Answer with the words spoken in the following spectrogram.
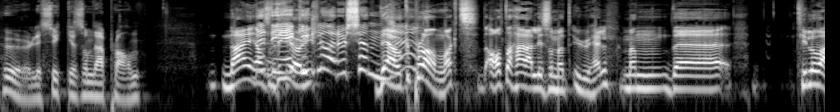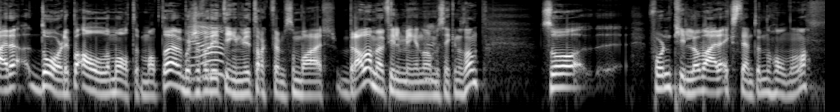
føles jo ikke som det er planen. Nei, Det er altså, det jeg ikke klarer å skjønne. Det er jo ikke planlagt. Alt det her er liksom et uhell, men det til å være dårlig på alle måter, på en måte, bortsett fra Ja. de tingene vi trakk frem som var bra, da, med filmingen og musikken og sånn, så får den til å være ekstremt underholdende. da.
